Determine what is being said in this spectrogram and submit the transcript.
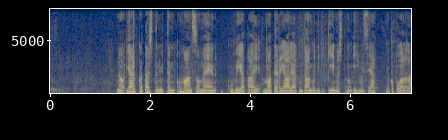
tälleen. No jaatko tästä nyt omaan someen kuvia tai materiaalia, kun tämä on kuitenkin kiinnostanut ihmisiä joka puolella?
